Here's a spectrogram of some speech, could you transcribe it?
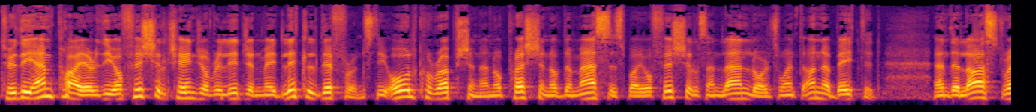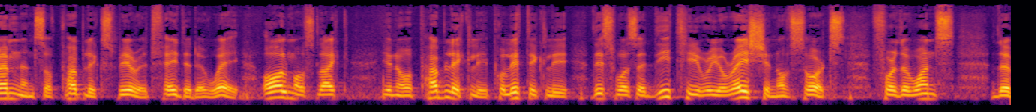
To the empire, the official change of religion made little difference. The old corruption and oppression of the masses by officials and landlords went unabated and the last remnants of public spirit faded away, almost like you know, publicly, politically, this was a deterioration of sorts for the ones, the,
